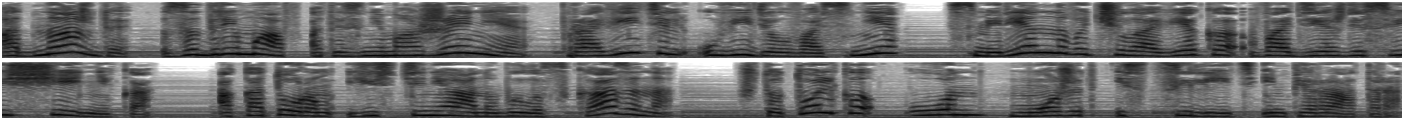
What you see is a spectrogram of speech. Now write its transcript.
Однажды, задремав от изнеможения, правитель увидел во сне смиренного человека в одежде священника, о котором Юстиниану было сказано, что только он может исцелить императора.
